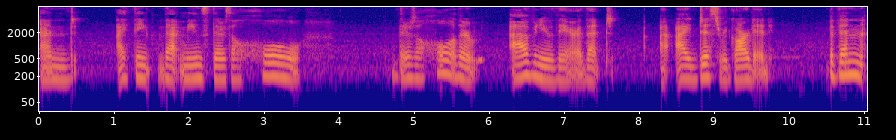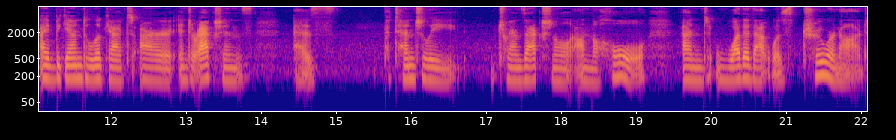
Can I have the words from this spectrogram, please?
And I think that means there's a whole there's a whole other avenue there that I, I disregarded. But then I began to look at our interactions as potentially transactional on the whole and whether that was true or not.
